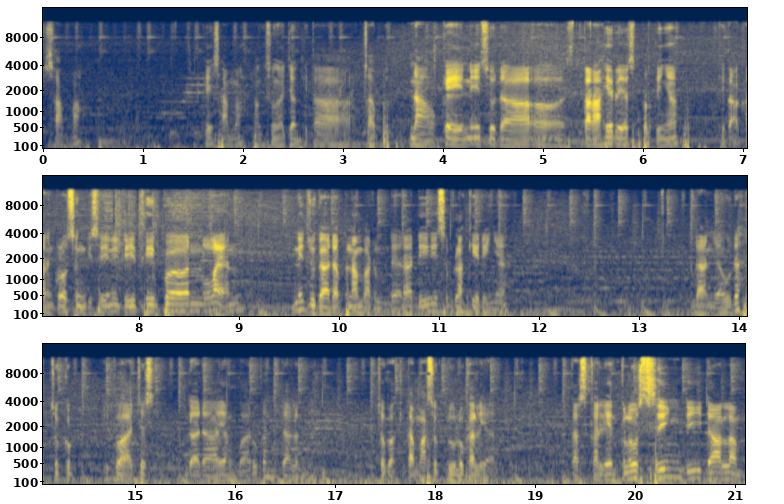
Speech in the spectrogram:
Sama. Oke sama. Langsung aja kita cabut. Nah oke ini sudah uh, terakhir ya sepertinya. Kita akan closing di sini di Tipen Land ini juga ada penambahan bendera di sebelah kirinya dan ya udah cukup itu aja sih. Nggak ada yang baru kan di dalamnya. Coba kita masuk dulu kali ya. Kita sekalian closing di dalam.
